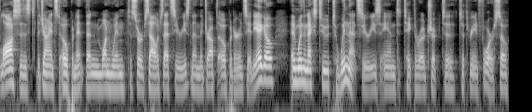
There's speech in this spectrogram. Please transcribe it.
losses to the Giants to open it, then one win to sort of salvage that series, and then they dropped the opener in San Diego and win the next two to win that series and take the road trip to to three and four. So,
